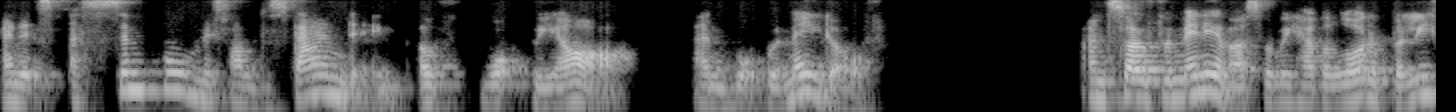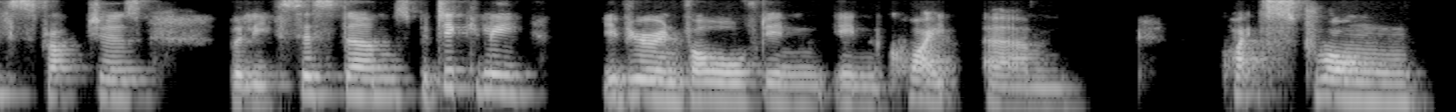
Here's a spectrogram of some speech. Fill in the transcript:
And it's a simple misunderstanding of what we are and what we're made of. And so, for many of us, when we have a lot of belief structures, belief systems, particularly if you're involved in in quite um, quite strong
